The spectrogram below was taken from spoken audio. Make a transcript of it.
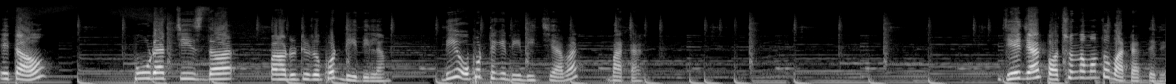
এটাও পুরা চিজ দেওয়া পাউরুটির ওপর দিয়ে দিলাম। দিয়ে ওপর থেকে দিয়ে দিচ্ছি আবার বাটার। যে যার পছন্দ মতো বাটার দেবে।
